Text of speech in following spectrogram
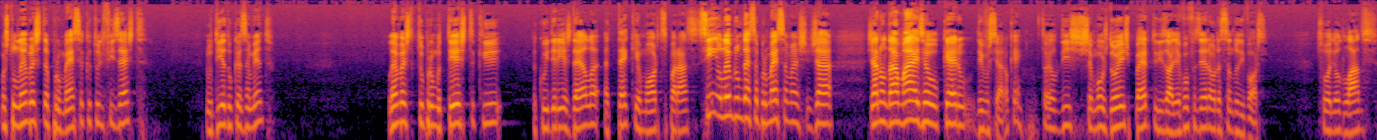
mas tu lembras-te da promessa que tu lhe fizeste no dia do casamento? Lembras-te que tu prometeste que cuidarias dela até que a morte separasse. Sim, eu lembro-me dessa promessa, mas já, já não dá mais, eu quero divorciar. Ok. Então ele diz, chamou os dois perto e diz: Olha, eu vou fazer a oração do divórcio. A pessoa olhou de lado e disse:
